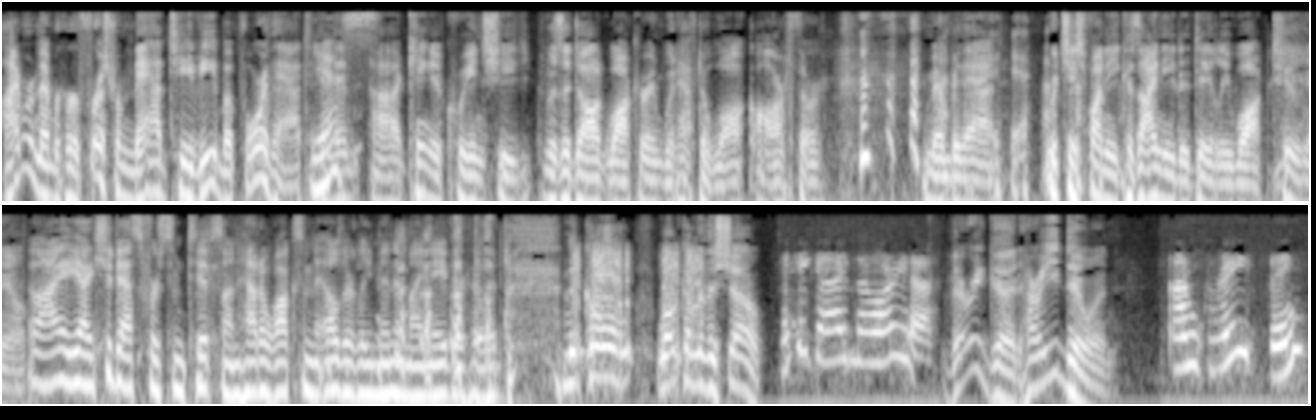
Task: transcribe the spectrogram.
I remember her first from Mad TV. Before that, Yes. and then uh, King of Queens. She was a dog walker and would have to walk Arthur. remember that? yeah. Which is funny because I need a daily walk too now. Oh, I, I should ask for some tips on how to walk some elderly men in my neighborhood. Nicole, welcome to the show. Hey guys, how are you? Very good. How are you doing? I'm great, thank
